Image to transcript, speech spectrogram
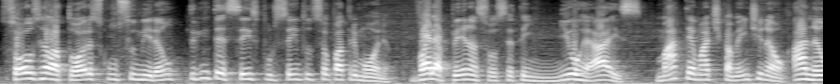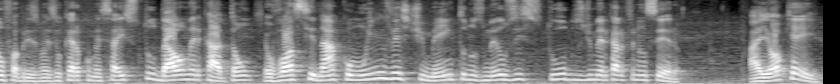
Só os relatórios consumirão 36% do seu patrimônio. Vale a pena se você tem mil reais? Matematicamente não. Ah não, Fabrício, mas eu quero começar a estudar o mercado. Então eu vou assinar como investimento nos meus estudos de mercado financeiro. Aí ok.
